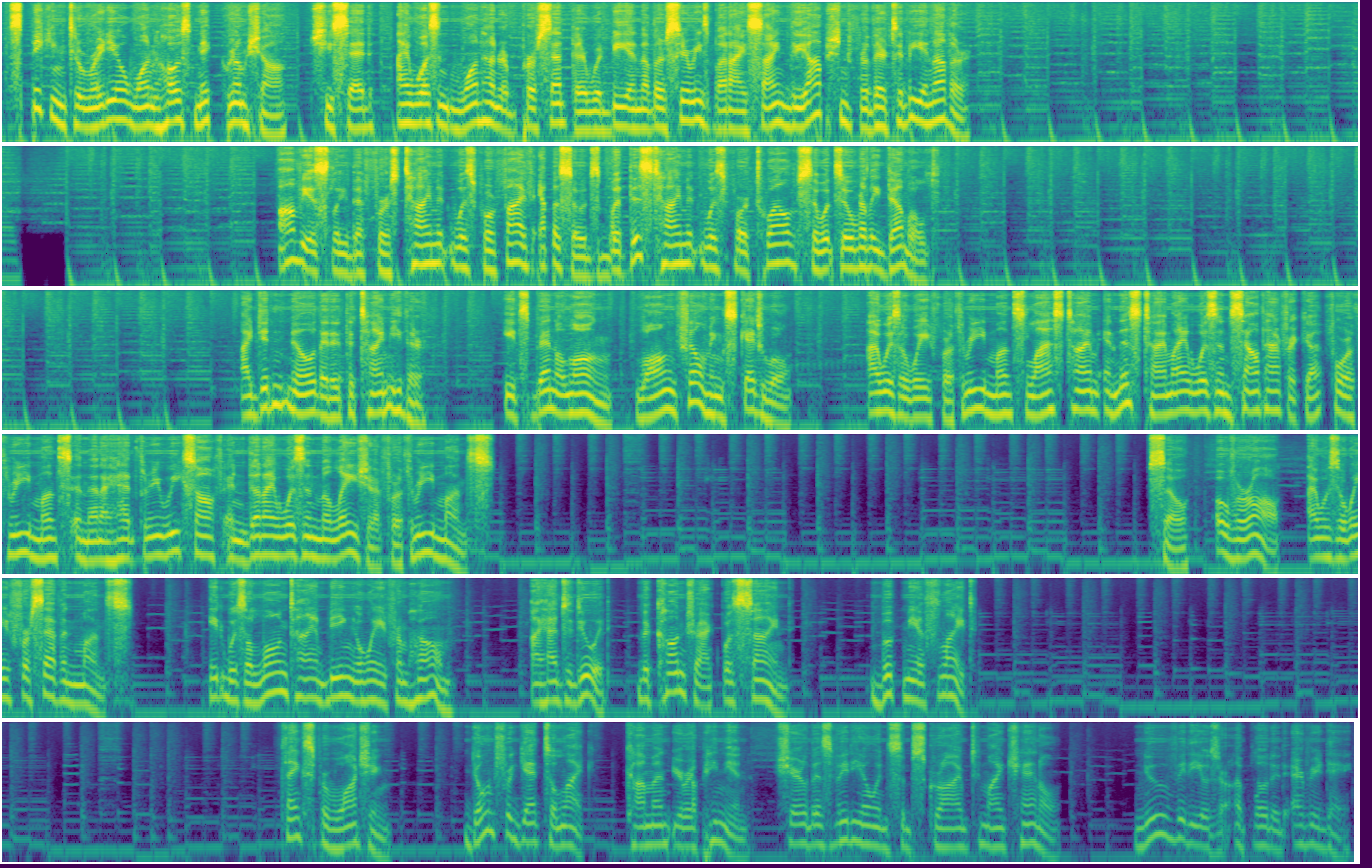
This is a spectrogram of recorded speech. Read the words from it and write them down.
Speaking to Radio 1 host Nick Grimshaw, she said, I wasn't 100% there would be another series but I signed the option for there to be another. Obviously the first time it was for 5 episodes but this time it was for 12 so it's overly doubled. I didn't know that at the time either. It's been a long, long filming schedule. I was away for three months last time and this time I was in South Africa for three months and then I had three weeks off and then I was in Malaysia for three months. So, overall, I was away for seven months. It was a long time being away from home. I had to do it, the contract was signed. Book me a flight. Thanks for watching. Don't forget to like, comment your opinion, share this video and subscribe to my channel. New videos are uploaded every day.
